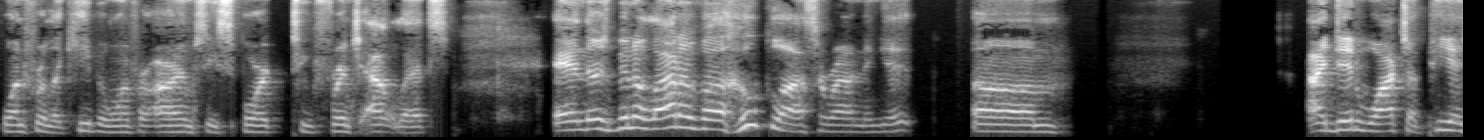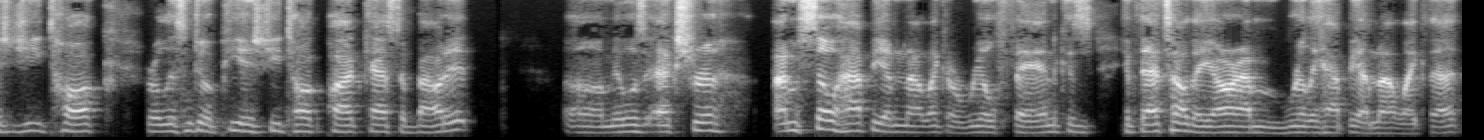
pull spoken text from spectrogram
one for L'Equipe and one for RMC Sport, two French outlets. And there's been a lot of uh, hoopla surrounding it. Um, I did watch a PSG talk or listen to a PSG talk podcast about it. Um, it was extra. I'm so happy I'm not like a real fan because if that's how they are, I'm really happy I'm not like that.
